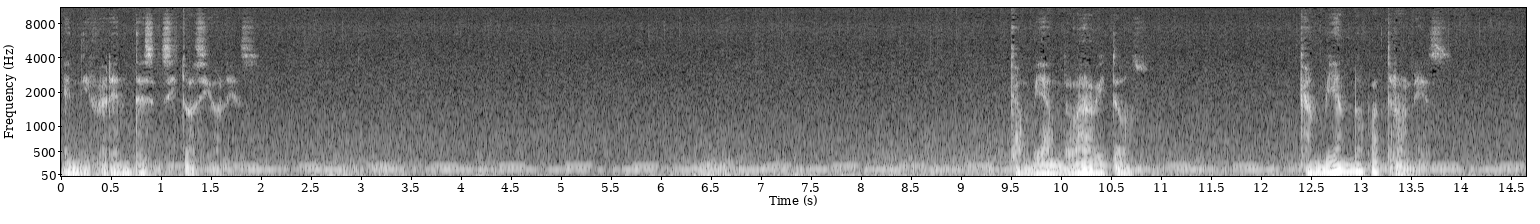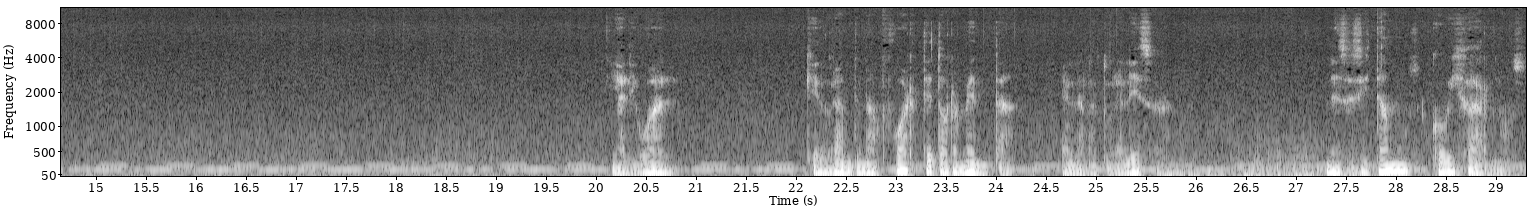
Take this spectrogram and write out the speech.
en diferentes situaciones. Cambiando hábitos, cambiando patrones. Y al igual que durante una fuerte tormenta en la naturaleza, necesitamos cobijarnos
